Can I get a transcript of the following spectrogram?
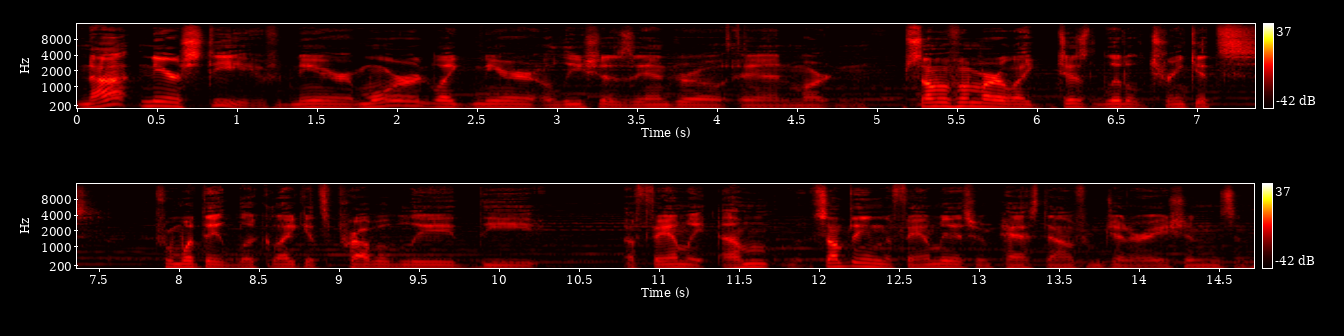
Not near steve near more like near alicia Xandro and martin. Some of them are like just little trinkets. From what they look like it's probably the a family um something in the family that's been passed down from generations and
